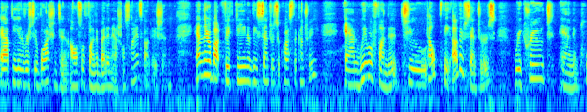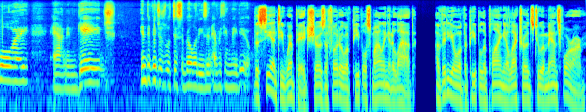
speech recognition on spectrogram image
at the University of Washington, also funded by the National Science Foundation. And there are about 15 of these centers across the country, and we were funded to help the other centers recruit and employ and engage individuals with disabilities in everything they do. The CNT webpage shows a photo of people smiling in a lab. A video of the people applying electrodes to a man's forearm.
